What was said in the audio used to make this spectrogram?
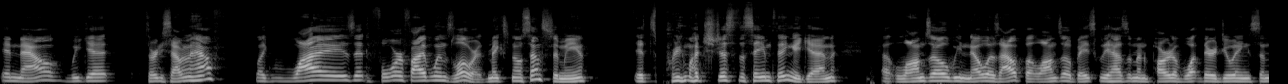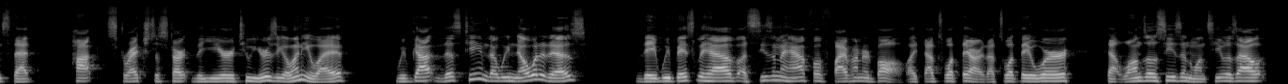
and now we get 37 and a half. Like, why is it four or five wins lower? It makes no sense to me. It's pretty much just the same thing again. Uh, Lonzo, we know, is out, but Lonzo basically hasn't been part of what they're doing since that hot stretch to start the year two years ago anyway. We've got this team that we know what it is. They we basically have a season and a half of 500 ball. Like that's what they are. That's what they were that Lonzo season once he was out.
